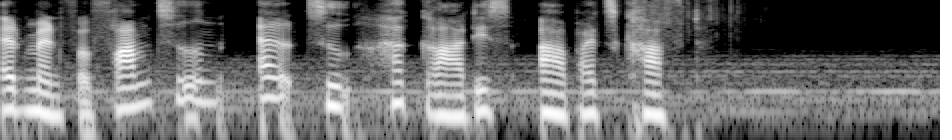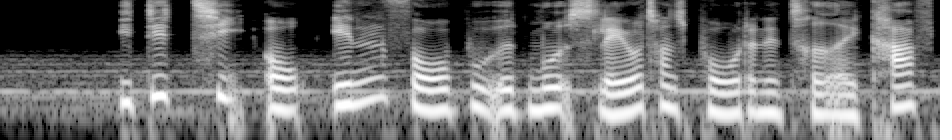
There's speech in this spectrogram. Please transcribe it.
at man for fremtiden altid har gratis arbejdskraft. I de 10 år inden forbuddet mod slavetransporterne træder i kraft,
